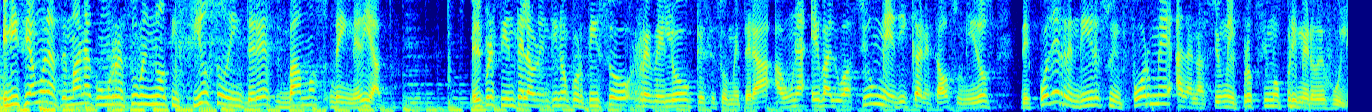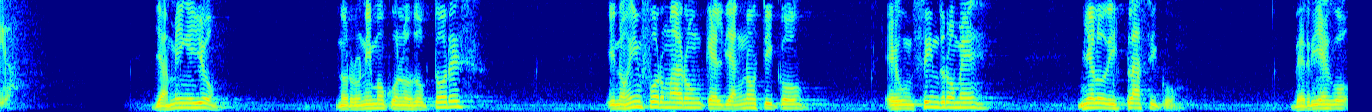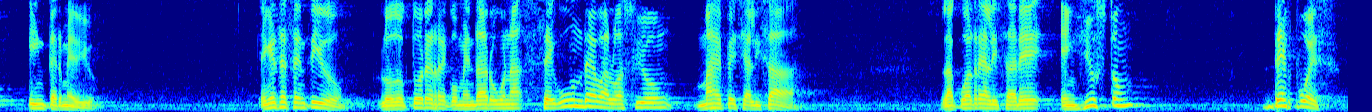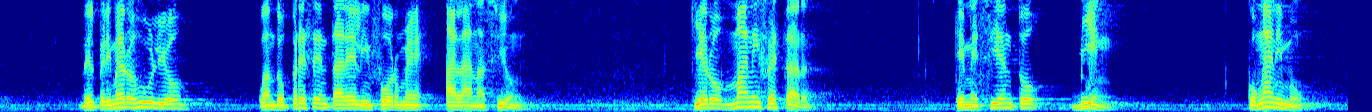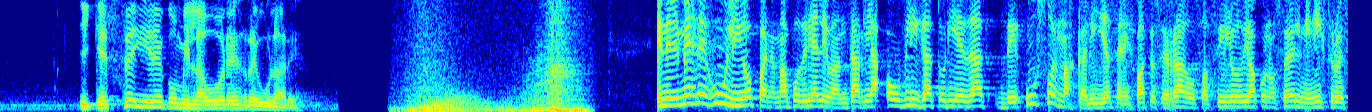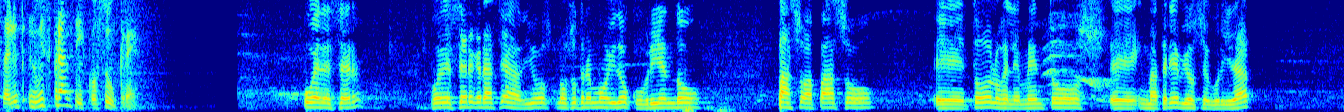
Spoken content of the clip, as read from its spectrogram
Iniciamos la semana con un resumen noticioso de interés. Vamos de inmediato. El presidente Laurentino Cortizo reveló que se someterá a una evaluación médica en Estados Unidos después de rendir su informe a la nación el próximo primero de julio. Yasmín y yo nos reunimos con los doctores y nos informaron que el diagnóstico es un síndrome mielodisplásico de riesgo intermedio. En ese sentido, los doctores recomendaron una segunda evaluación más especializada, la cual realizaré en Houston después del primero de julio, cuando presentaré el informe a la nación. Quiero manifestar que me siento bien, con ánimo y que seguiré con mis labores regulares. En el mes de julio, Panamá podría levantar la obligatoriedad de uso de mascarillas en espacios cerrados. Así lo dio a conocer el ministro de Salud, Luis Francisco Sucre. Puede ser, puede ser, gracias a Dios. Nosotros hemos ido cubriendo paso a paso eh, todos los elementos eh, en materia de bioseguridad.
